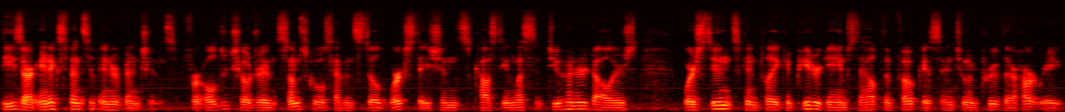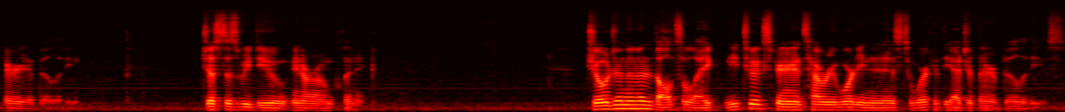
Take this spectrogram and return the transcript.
These are inexpensive interventions. For older children, some schools have instilled workstations costing less than $200 where students can play computer games to help them focus and to improve their heart rate variability, just as we do in our own clinic. Children and adults alike need to experience how rewarding it is to work at the edge of their abilities.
